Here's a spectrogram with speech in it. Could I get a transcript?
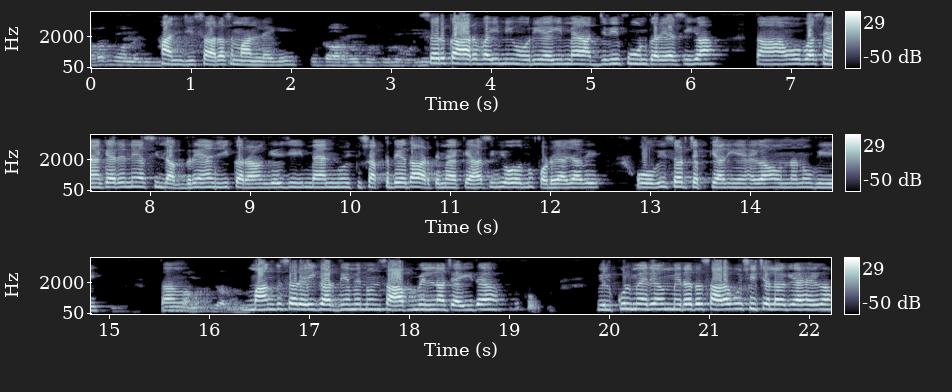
ਸਾਰਾ ਸਮਾਨ ਲੈ ਗਏ ਹਾਂਜੀ ਸਾਰਾ ਸਮਾਨ ਲੈ ਗਏ ਕੋਈ ਕਾਰਵਾਈ ਪੁਲਿਸ ਵੱਲੋਂ ਹੋ ਰਹੀ ਹੈ? ਸਰ ਕਾਰਵਾਈ ਨਹੀਂ ਹੋ ਰਹੀ ਹੈਗੀ। ਮੈਂ ਅੱਜ ਵੀ ਫੋਨ ਕਰਿਆ ਸੀਗਾ। ਤਾਂ ਉਹ ਬਸ ਐਂ ਕਹਿ ਰਹੇ ਨੇ ਅਸੀਂ ਲੱਗ ਰਹੇ ਹਾਂ ਜੀ ਕਰਾਂਗੇ ਜੀ। ਮੈਨੂੰ ਇੱਕ ਸ਼ੱਕ ਦੇ ਆਧਾਰ ਤੇ ਮੈਂ ਕਿਹਾ ਸੀ ਵੀ ਉਹਨੂੰ ਫੜਿਆ ਜਾਵੇ। ਉਹ ਵੀ ਸਰ ਚੱਕਿਆ ਨਹੀਂ ਹੈਗਾ ਉਹਨਾਂ ਨੂੰ ਵੀ। ਤਾਂ ਮੰਗ ਕੀ ਕਰਦੇ ਹੋ? ਮੰਗ ਸਰ ਇਹੀ ਕਰਦੀ ਹਾਂ ਮੈਨੂੰ ਇਨਸਾਫ ਮਿਲਣਾ ਚਾਹੀਦਾ। ਬਿਲਕੁਲ ਮੇਰੇ ਮੇਰਾ ਤਾਂ ਸਾਰਾ ਕੁਝ ਹੀ ਚਲਾ ਗਿਆ ਹੈਗਾ।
